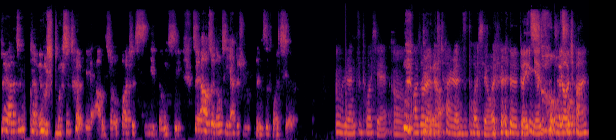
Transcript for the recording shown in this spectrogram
对啊，真的没有什么是特别澳洲或者是西的东西，所以澳洲东西一样就是人字拖鞋了。嗯，人字拖鞋，嗯，澳洲人都穿人字拖鞋，我觉得对，没一年四季错都穿。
